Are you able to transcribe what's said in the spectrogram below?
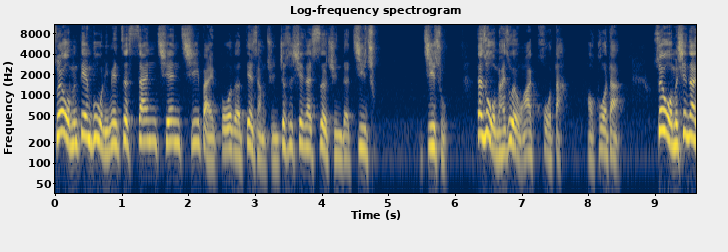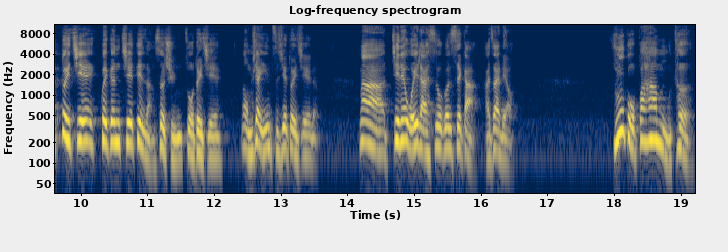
所以我们店铺里面这三千七百多的电商群，就是现在社群的基础，基础。但是我们还是会往外扩大，好扩大。所以我们现在对接会跟接店长社群做对接。那我们现在已经直接对接了。那今天我一来是跟 Sega 还在聊，如果巴哈姆特，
